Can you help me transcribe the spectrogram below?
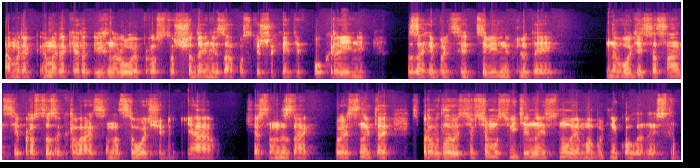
Америка, Америка ігнорує просто щоденні запуски шахетів по Україні, загибель ци- цивільних людей, не вводяться санкції, просто закриваються на це очі. Я чесно не знаю, як пояснити. Справедливості в цьому світі не існує, мабуть, ніколи не існує.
